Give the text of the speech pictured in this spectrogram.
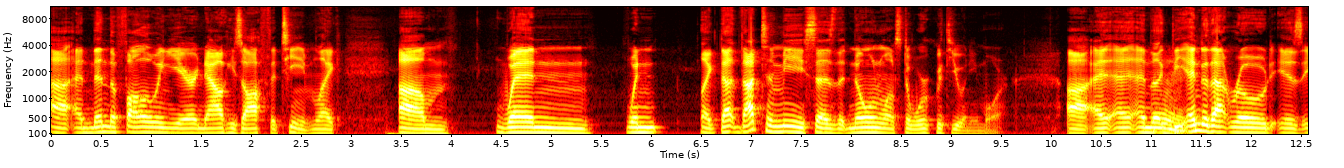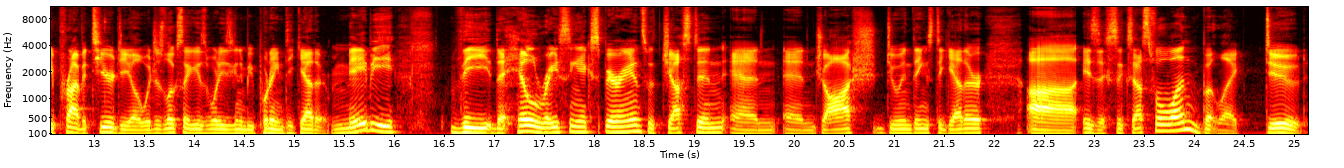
uh, and then the following year, now he's off the team. Like, um, when when like that that to me says that no one wants to work with you anymore. Uh, and, and the, mm. the end of that road is a privateer deal, which is, looks like is what he's going to be putting together. Maybe the the hill racing experience with Justin and and Josh doing things together uh, is a successful one, but like, dude,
